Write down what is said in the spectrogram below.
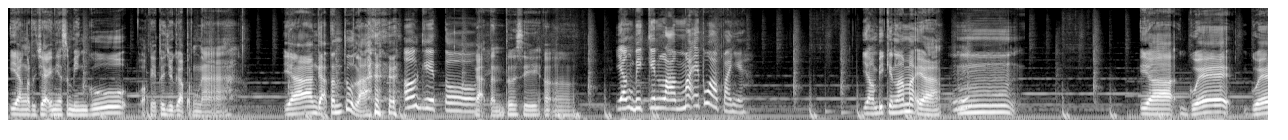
yang ngerjainnya seminggu waktu itu juga pernah. Ya nggak tentu lah, Oh gitu. nggak tentu sih. uh-uh. Yang bikin lama itu apanya? Yang bikin lama ya, Mhm. hmm, ya gue gue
